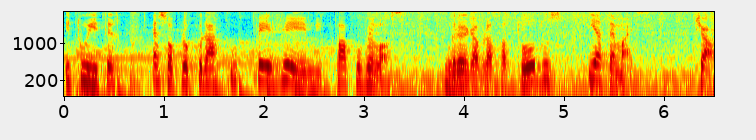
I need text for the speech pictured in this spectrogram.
e Twitter. É só procurar por PGM Papo Veloz. Um grande abraço a todos e até mais. Tchau!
